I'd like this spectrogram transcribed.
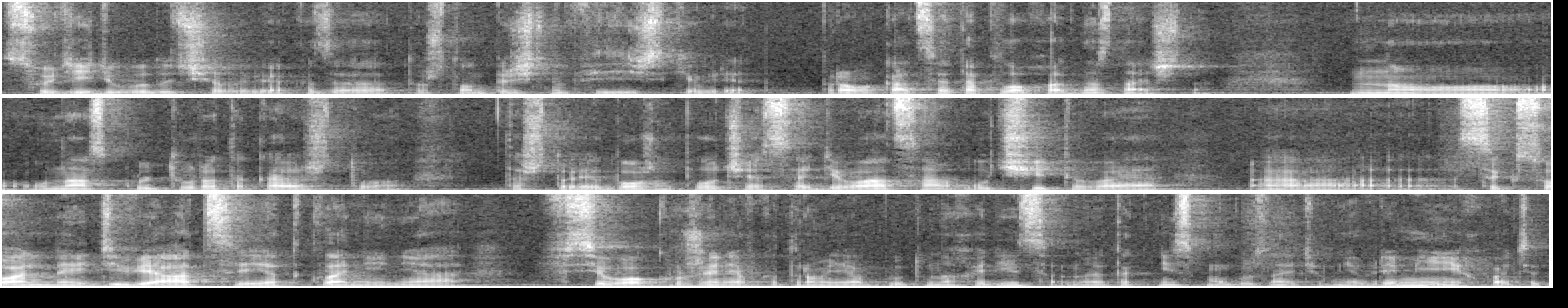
судить будут человека за то, что он причинил физический вред. Провокация это плохо, однозначно. Но у нас культура такая, что то, что я должен, получается, одеваться, учитывая э, сексуальные девиации и отклонения всего окружения, в котором я буду находиться, но я так не смогу, знаете, у меня времени не хватит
